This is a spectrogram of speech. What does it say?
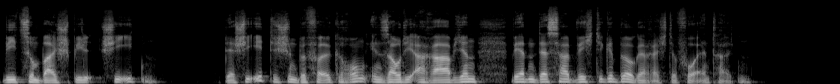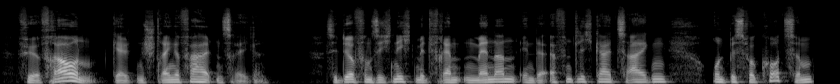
wie zum Beispiel Schiiten. Der schiitischen Bevölkerung in Saudi-Arabien werden deshalb wichtige Bürgerrechte vorenthalten. Für Frauen gelten strenge Verhaltensregeln. Sie dürfen sich nicht mit fremden Männern in der Öffentlichkeit zeigen und bis vor kurzem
